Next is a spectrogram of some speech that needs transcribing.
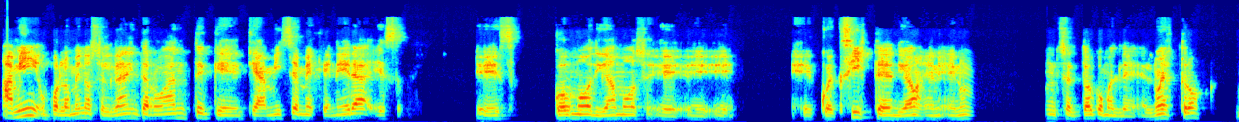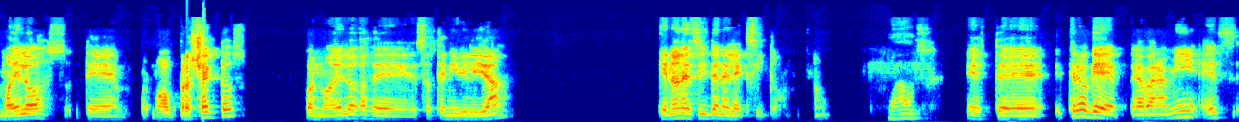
a mí, o por lo menos el gran interrogante que, que a mí se me genera es, es cómo, digamos, eh, eh, eh, coexisten, digamos, en, un, sector como el, de, el nuestro, modelos de, o proyectos con modelos de sostenibilidad que no necesiten el éxito. Este, creo que para mí es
